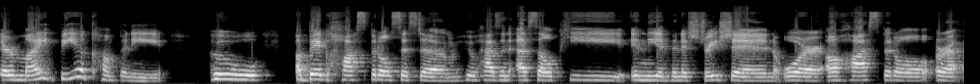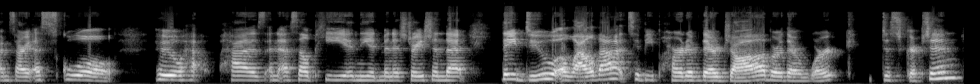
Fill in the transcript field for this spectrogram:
there might be a company who, a big hospital system who has an SLP in the administration, or a hospital, or I'm sorry, a school who ha- has an SLP in the administration that they do allow that to be part of their job or their work description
